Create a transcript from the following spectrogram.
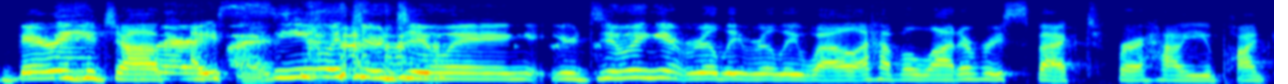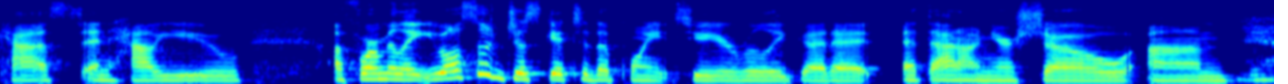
very Thank good job. I much. see what you're doing. you're doing it really, really well. I have a lot of respect for how you podcast and how you uh, formulate. You also just get to the point too. You're really good at, at that on your show. Um, yeah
